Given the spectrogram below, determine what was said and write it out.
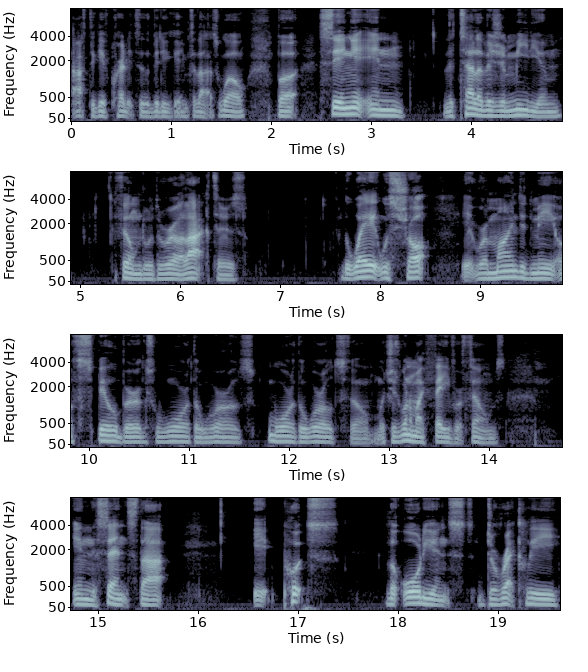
I have to give credit to the video game for that as well. But seeing it in the television medium, filmed with real actors, the way it was shot, it reminded me of Spielberg's War of the Worlds, War of the Worlds film, which is one of my favorite films, in the sense that it puts the audience directly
